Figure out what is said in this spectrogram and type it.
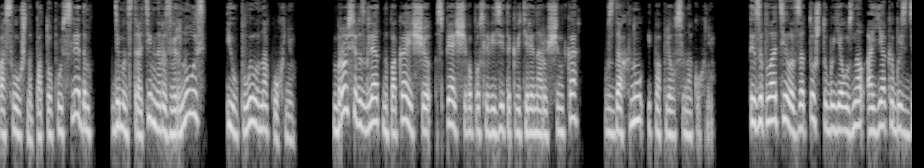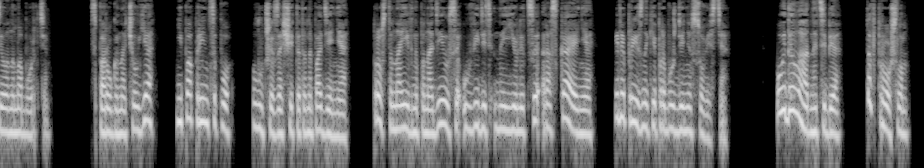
послушно потопаю следом, демонстративно развернулась и уплыла на кухню. Бросив взгляд на пока еще спящего после визита к ветеринару щенка, вздохнул и поплелся на кухню. «Ты заплатила за то, чтобы я узнал о якобы сделанном аборте». С порога начал я, не по принципу «лучшая защита — это нападение», просто наивно понадеялся увидеть на ее лице раскаяние или признаки пробуждения совести. «Ой, да ладно тебе! Да в прошлом!»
